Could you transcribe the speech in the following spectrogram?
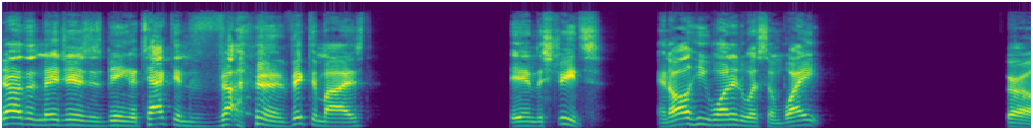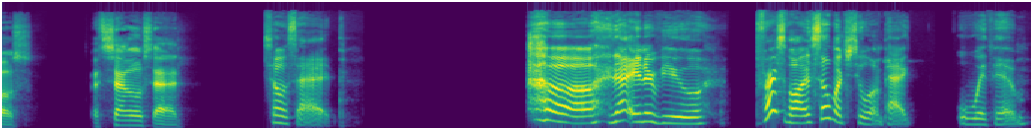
Jonathan Majors is being attacked and victimized in the streets. And all he wanted was some white girls. That's so sad. So sad. that interview, first of all, there's so much to unpack with him.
